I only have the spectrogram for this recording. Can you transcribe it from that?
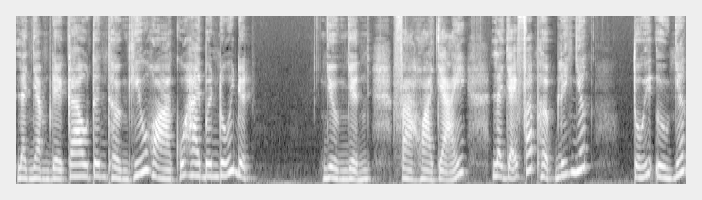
là nhằm đề cao tinh thần hiếu hòa của hai bên đối địch nhường nhịn và hòa giải là giải pháp hợp lý nhất, tối ưu nhất.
